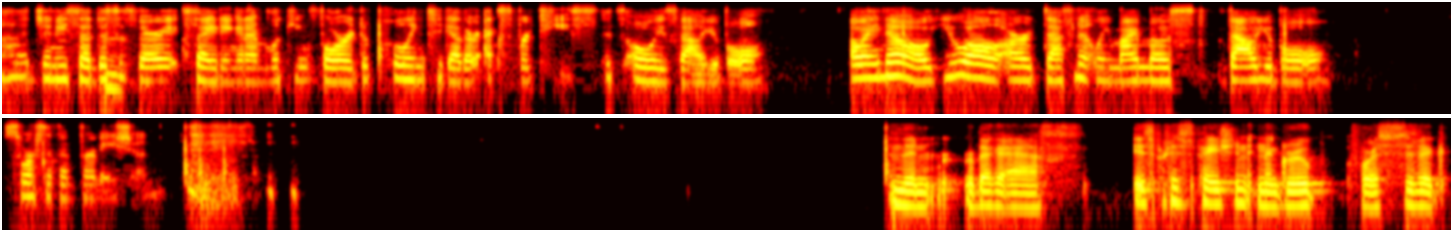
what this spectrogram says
Uh, Jenny said, this Mm. is very exciting and I'm looking forward to pulling together expertise. It's always valuable. Oh, I know. You all are definitely my most valuable source of information. And then Rebecca asks, is participation in the group for a specific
